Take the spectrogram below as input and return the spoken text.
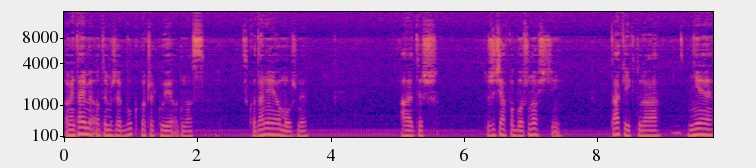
Pamiętajmy o tym, że Bóg oczekuje od nas składania jałmużny, ale też życia w pobożności, takiej, która nie y,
